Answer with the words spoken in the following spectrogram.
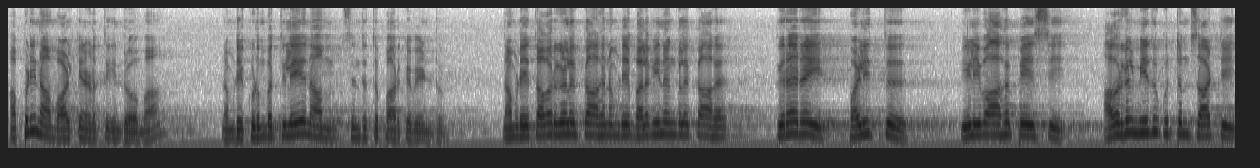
அப்படி நாம் வாழ்க்கை நடத்துகின்றோமா? நம்முடைய குடும்பத்திலே நாம் சிந்தித்து பார்க்க வேண்டும். நம்முடைய தவறுகளுக்காக நம்முடைய பலவீனங்களுக்காக பிறரை பழித்து இழிவாக பேசி அவர்கள் மீது குற்றம் சாட்டி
